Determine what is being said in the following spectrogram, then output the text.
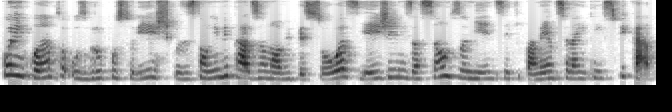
Por enquanto, os grupos turísticos estão limitados a nove pessoas e a higienização dos ambientes e equipamentos será intensificada.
